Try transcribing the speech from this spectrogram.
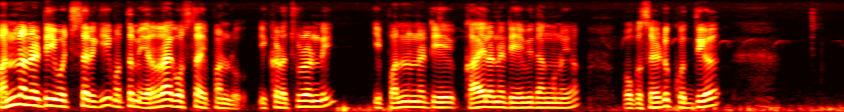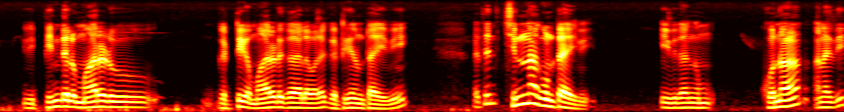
పండ్లు అనేటివి వచ్చేసరికి మొత్తం ఎర్రగా వస్తాయి పండ్లు. ఇక్కడ చూడండి ఈ పండ్లు అనేటి కాయలు అనేటివి ఏ విధంగా ఉన్నాయో. ఒక సైడు కొద్దిగా ఇది పిందెలు మారేడు గట్టిగా మారేడు కాయల వల్ల గట్టిగా ఉంటాయి ఇవి. అయితే చిన్నగా ఉంటాయి ఇవి. ఈ విధంగా కొన అనేది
